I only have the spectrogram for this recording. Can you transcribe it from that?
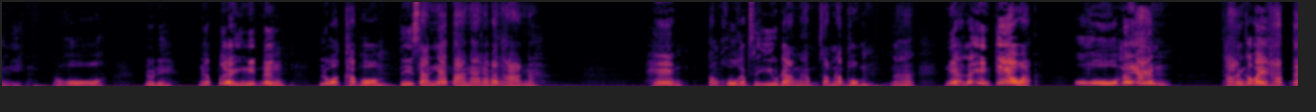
งอีก โอ้โห ดูดิ เนื้อเปื่อยอีกนิดนึง ลวกครับผมสีสันหน้าตาน่ารับประทานนะ แห้งต้องคู่กับซีอิ๊วดำครับสำหรับผมนะฮะเนี่ยแล้วเอ็นแก้วอะ โอ้โห ไม่อั้น ทานเข้าไปครับ แต่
